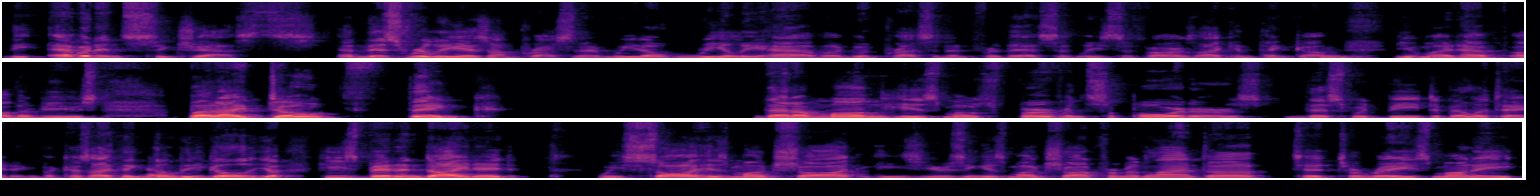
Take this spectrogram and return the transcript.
the evidence suggests, and this really is unprecedented. We don't really have a good precedent for this, at least as far as I can think of. Hmm. You might have other views, but I don't think that among his most fervent supporters, this would be debilitating because I think the legal, you know, he's been indicted. We saw his mugshot. He's using his mugshot from Atlanta to, to raise money.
